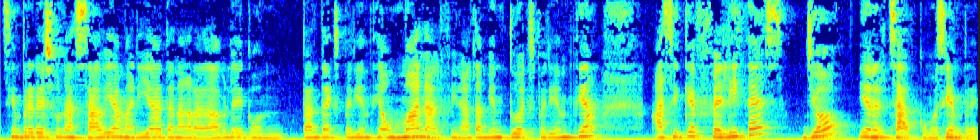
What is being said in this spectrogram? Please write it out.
Siempre eres una sabia, María, tan agradable, con tanta experiencia humana, al final también tu experiencia. Así que felices yo y en el chat, como siempre.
